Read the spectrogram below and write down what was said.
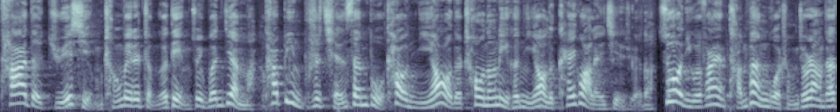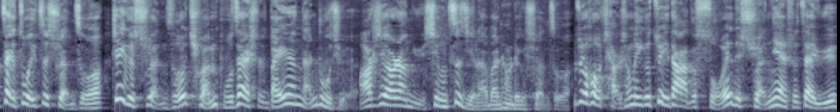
他的觉醒成为了整个电影最最关键嘛。他并不是前三部靠尼奥的超能力和尼奥的开挂来解决的。最后你会发现，谈判过程就让他再做一次选择，这个选择权不再是白人男主角，而是要让女性自己来完成这个选择。最后产生了一个最大的所谓的悬念，是在于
